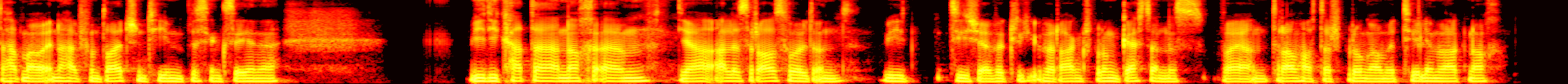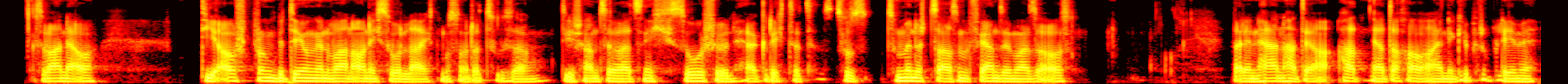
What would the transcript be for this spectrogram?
da hat man auch innerhalb vom deutschen Team ein bisschen gesehen, ne, wie die Kata noch ähm, ja alles rausholt und wie sie ist ja wirklich überragend gesprungen. Gestern, das war ja ein traumhafter Sprung, auch mit Telemark noch. Es waren ja auch, die Aufsprungbedingungen waren auch nicht so leicht, muss man dazu sagen. Die Schanze war jetzt nicht so schön hergerichtet. Zumindest sah es im Fernsehen mal so aus. Bei den Herren hat ja, hatten ja doch auch einige Probleme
